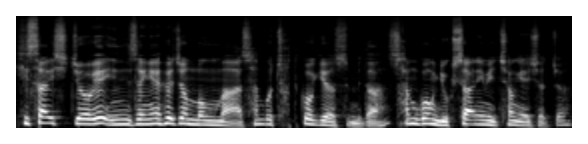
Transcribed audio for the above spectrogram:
히사이 시조의 인생의 회전목마 3부 첫 곡이었습니다. 3064님이 청해 주셨죠.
